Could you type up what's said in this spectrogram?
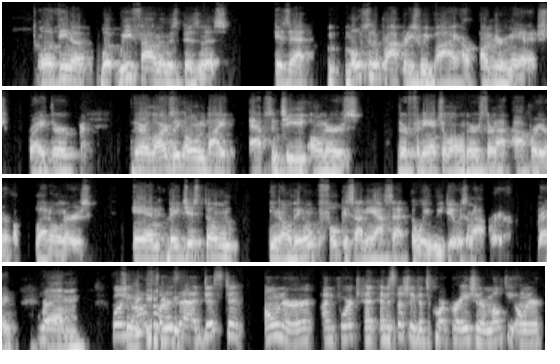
Well, Athena, what we found in this business is that most of the properties we buy are undermanaged, right? They're they're largely owned by absentee owners. They're financial owners. They're not operator led owners, and they just don't, you know, they don't focus on the asset the way we do as an operator, right? Right. Um, well, so you also, as a distant owner, unfortunate, and especially if it's a corporation or multi-owner,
